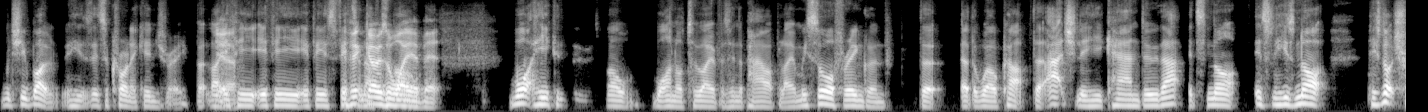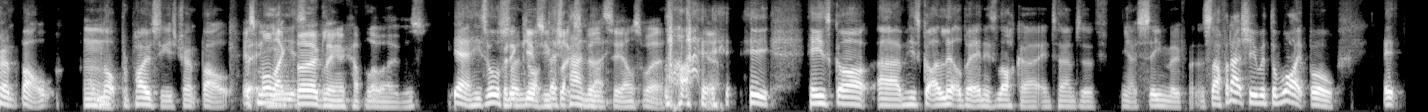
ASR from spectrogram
which he won't, he's it's a chronic injury. But like Yeah. if he if he if he's fit if it goes away a bit, what he can do is bowl one or two overs in the power play, and we saw for England that at the World Cup that actually he can do that. It's not. It's he's not. He's not Trent Boult. I'm Mm. not proposing he's Trent Boult. it's more like is- burgling a couple of overs, Yeah, he's also but it gives you flexibility elsewhere. Like, Yeah. he he's got um he's got a little bit in his locker in terms of you know seam movement and stuff. And actually with the white ball, it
